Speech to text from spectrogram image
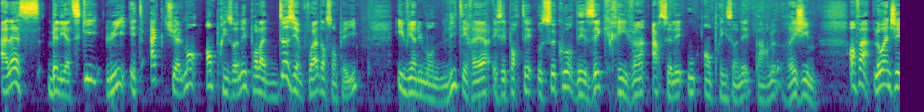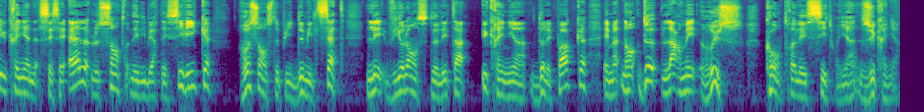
Alès Beliatsky, lui, est actuellement emprisonné pour la deuxième fois dans son pays. Il vient du monde littéraire et s'est porté au secours des écrivains harcelés ou emprisonnés par le régime. Enfin, l'ONG ukrainienne CCL, le Centre des libertés civiques, recense depuis 2007 les violences de l'État ukrainien de l'époque et maintenant de l'armée russe contre les citoyens ukrainiens.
